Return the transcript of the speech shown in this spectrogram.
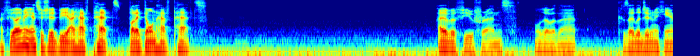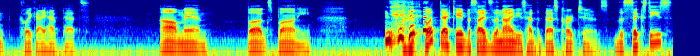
I feel like my answer should be I have pets, but I don't have pets. I have a few friends. We'll go with that. Because I legitimately can't click I have pets. Oh man. Bugs Bunny. what decade besides the 90s had the best cartoons? The 60s?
